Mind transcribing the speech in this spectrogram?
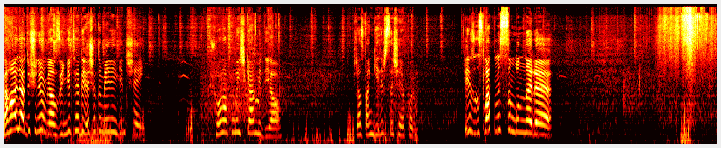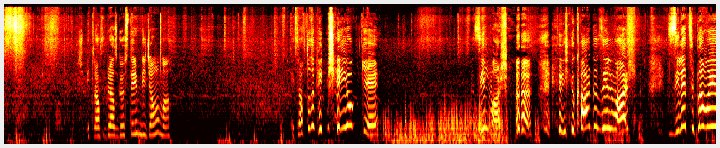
Ben hala düşünüyorum yalnız İngiltere'de yaşadığım en ilginç şey. Şu an aklıma hiç gelmedi ya. Birazdan gelirse şey yaparım. Deniz ıslatmışsın bunları. Şu etrafı biraz göstereyim diyeceğim ama. Etrafta da pek bir şey yok ki. Zil var. Yukarıda zil var. Zile tıklamayı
